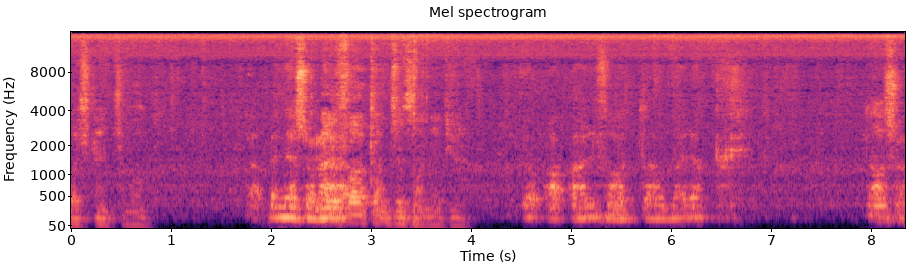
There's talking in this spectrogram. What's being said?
başkan kim oldu? ya benden sonra Ali Fuat amca zannediyor. Yok, Ali Fuat Albayrak daha sonra.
